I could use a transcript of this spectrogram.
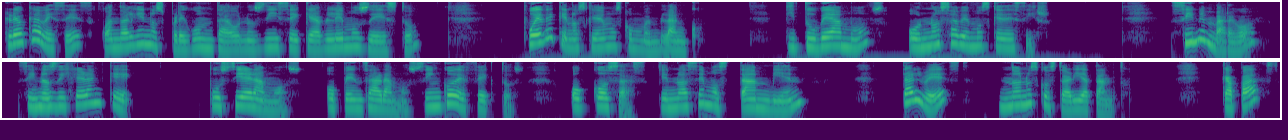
Creo que a veces, cuando alguien nos pregunta o nos dice que hablemos de esto, puede que nos quedemos como en blanco, titubeamos o no sabemos qué decir. Sin embargo, si nos dijeran que pusiéramos o pensáramos cinco defectos o cosas que no hacemos tan bien, tal vez no nos costaría tanto. Capaz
